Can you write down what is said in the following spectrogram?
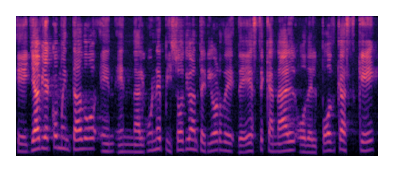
Eh, ya había comentado en, algún episodio anterior de, este canal o del podcast que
